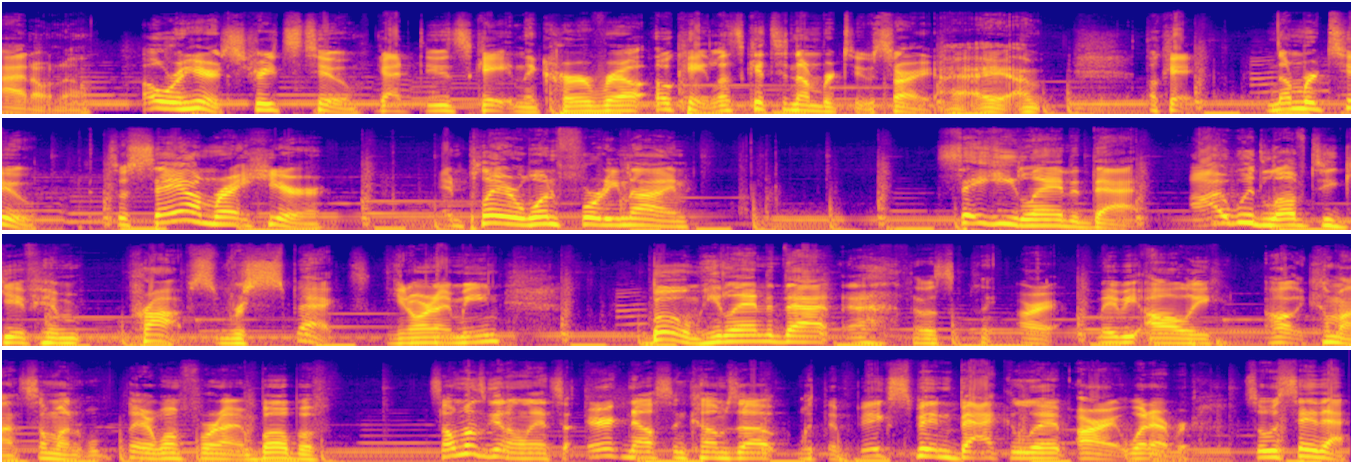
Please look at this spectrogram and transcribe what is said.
I don't know. Oh, we're here. Streets two. Got dude skating the curve rail. Okay, let's get to number two. Sorry, I, I, I'm okay. Number two. So say I'm right here, and player 149 say he landed that. I would love to give him props, respect. You know what I mean? Boom, he landed that. Uh, that was clean. All right, maybe Ollie. Ollie, come on, someone, player 149, Boba. Someone's gonna land. So Eric Nelson comes up with the big spin back lip. All right, whatever. So we'll say that.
